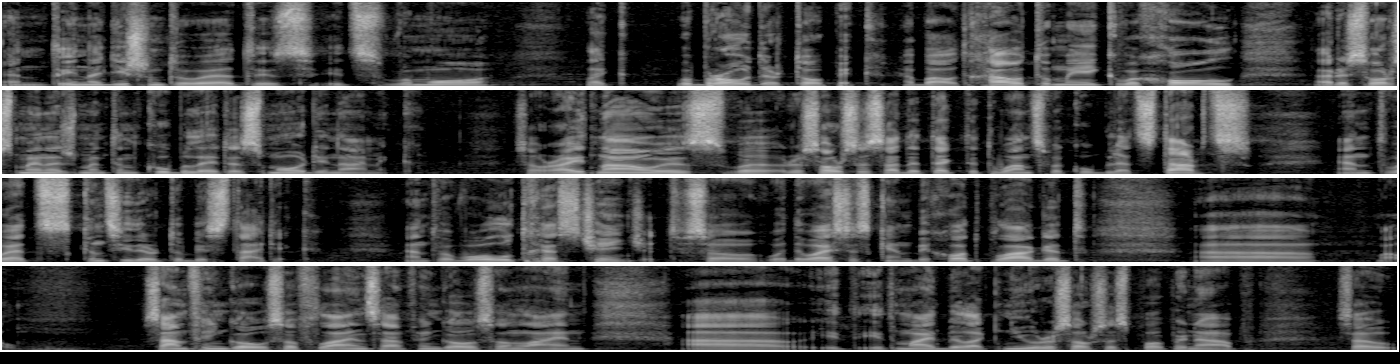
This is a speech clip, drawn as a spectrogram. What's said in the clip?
And in addition to that, is it's the more like a broader topic about how to make the whole uh, resource management in Kubernetes more dynamic. So right now is resources are detected once the kubelet starts, and that's considered to be static. And the world has changed. So the devices can be hot plugged. Uh, well, something goes offline, something goes online. Uh, it, it might be like new resources popping up. So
